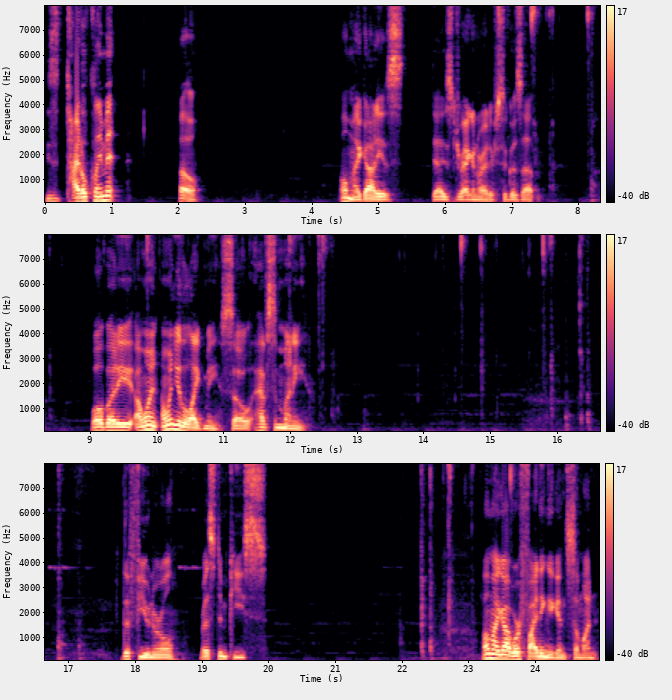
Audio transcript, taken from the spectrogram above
He's title claimant. Uh oh. Oh my god, he is. That is Dragon Rider, so goes up. Well, buddy, I want I want you to like me, so have some money. The funeral. Rest in peace. Oh my god, we're fighting against someone.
